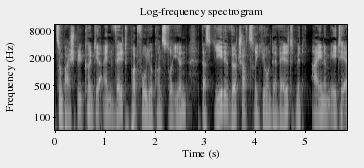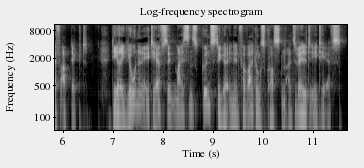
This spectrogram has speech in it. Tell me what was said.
Zum Beispiel könnt ihr ein Weltportfolio konstruieren, das jede Wirtschaftsregion der Welt mit einem ETF abdeckt. Die Regionen-ETFs sind meistens günstiger in den Verwaltungskosten als Welt-ETFs.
